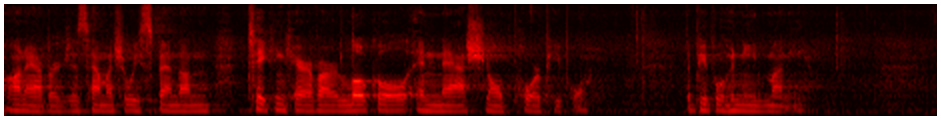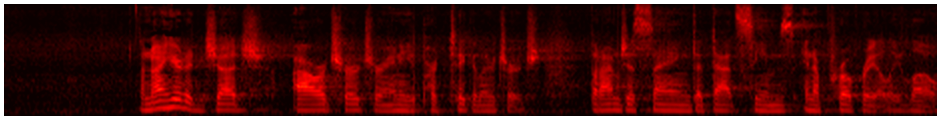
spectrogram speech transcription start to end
on average is how much we spend on taking care of our local and national poor people, the people who need money. I'm not here to judge our church or any particular church, but I'm just saying that that seems inappropriately low.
